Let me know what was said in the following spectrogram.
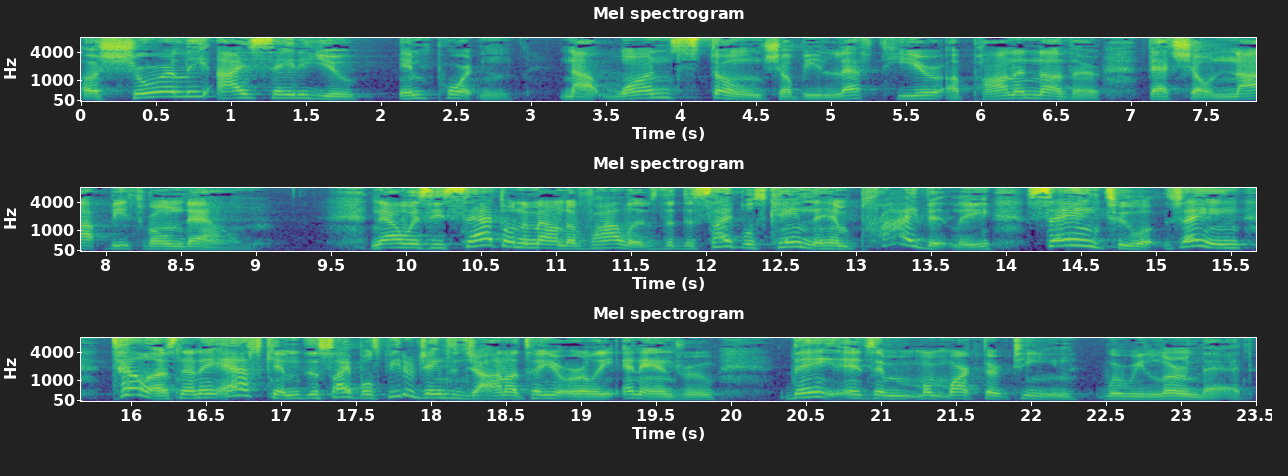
Assuredly, I say to you, important not one stone shall be left here upon another that shall not be thrown down. Now, as he sat on the Mount of Olives, the disciples came to him privately, saying to, saying, tell us. Now they asked him, disciples, Peter, James, and John, I'll tell you early, and Andrew, they, it's in Mark 13 where we learn that.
